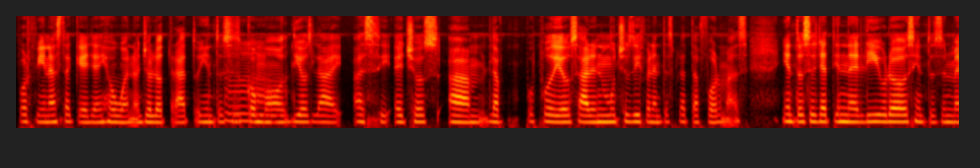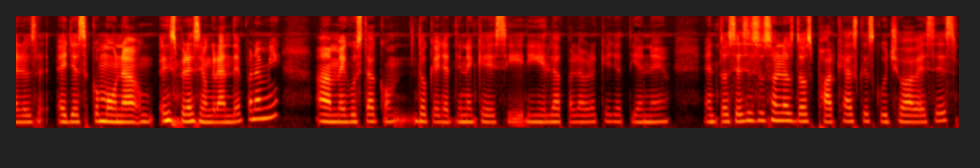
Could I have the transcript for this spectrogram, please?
por fin hasta que ella dijo bueno yo lo trato y entonces como mm. Dios la ha hecho la ha podido usar en muchas diferentes plataformas. Y entonces ella tiene libros y entonces me ella es como una inspiración grande para mí. Me gusta lo que ella tiene que decir y la palabra que ella tiene. Entonces esos son los dos podcasts que escucho a veces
